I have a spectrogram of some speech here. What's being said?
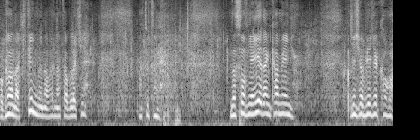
oglądać filmy nawet na tablecie. A tutaj dosłownie jeden kamień Gdzieś obiegnie koło.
